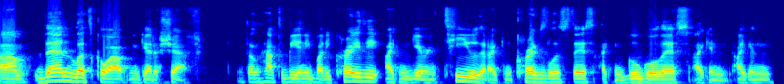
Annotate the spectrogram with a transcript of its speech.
Um, then let's go out and get a chef. It doesn't have to be anybody crazy. I can guarantee you that I can Craigslist this, I can Google this, I can I can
